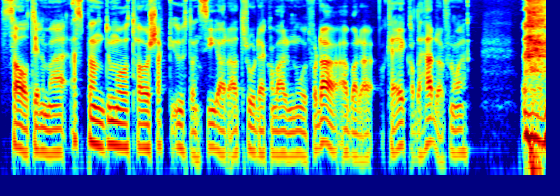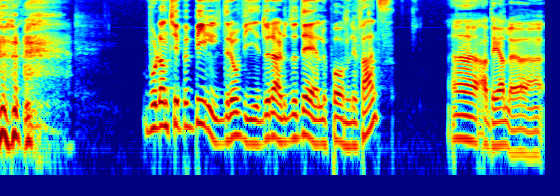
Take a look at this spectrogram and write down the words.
sa hun til meg Espen, du må ta og sjekke ut den sida, jeg tror det kan være noe for deg. Jeg bare OK, hva det her er for noe? Hvordan type bilder og videoer er det du deler på Onlyfans? Eh, Jeg deler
